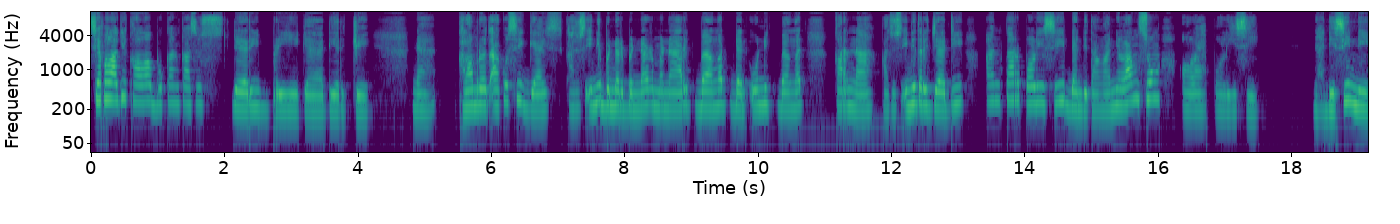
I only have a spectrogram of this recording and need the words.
Siapa lagi kalau bukan kasus dari Brigadir J. Nah, kalau menurut aku sih guys, kasus ini benar-benar menarik banget dan unik banget karena kasus ini terjadi antar polisi dan ditangani langsung oleh polisi. Nah, di sini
